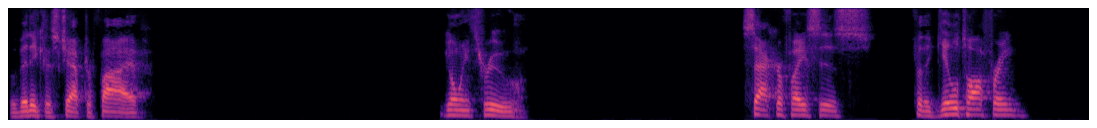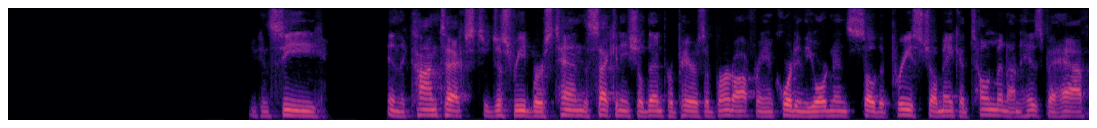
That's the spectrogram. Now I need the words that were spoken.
Leviticus chapter 5, going through sacrifices for the guilt offering. You can see in the context, just read verse 10 the second he shall then prepare as a burnt offering according to the ordinance, so the priest shall make atonement on his behalf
